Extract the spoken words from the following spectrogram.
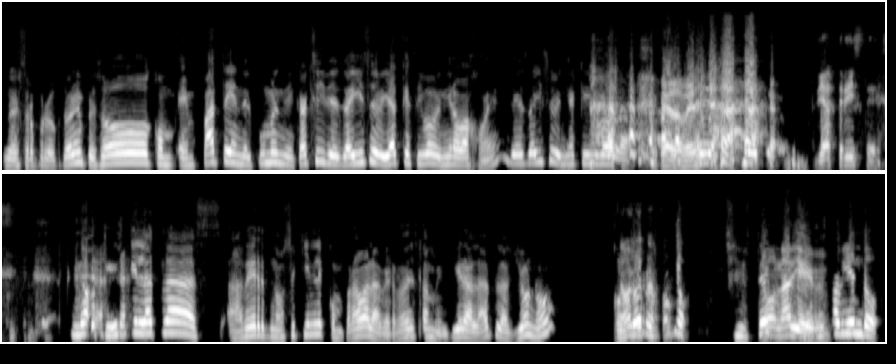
Nuestro productor empezó con empate en el Pumas Necaxa y desde ahí se veía que se iba a venir abajo, ¿eh? Desde ahí se venía que iba a... Mira, ya. Día triste. No, que es que el Atlas, a ver, no sé quién le compraba la verdad esta mentira al Atlas, yo no. Con No, todo yo respeto, tampoco. si usted No, nadie. está viendo,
